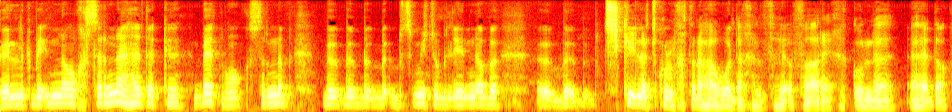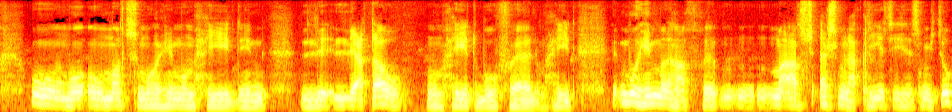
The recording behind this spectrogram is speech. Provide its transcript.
قال لك بأنه خسرنا هذاك بيتمون خسرنا بسميتو بلي بتشكيلات كل خطرة هو داخل في فريق كل هذا. وماتش مهم ومحيدين اللي, عطاو ومحيد بوفال ومحيد المهم ما عرفتش أش من عقليه سميتو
